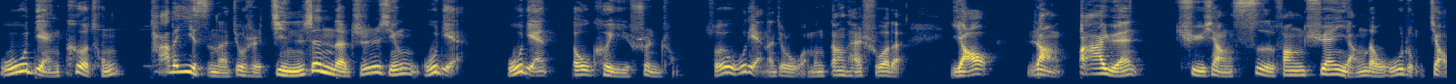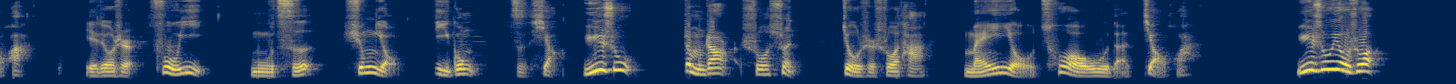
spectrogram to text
五典克从，它的意思呢，就是谨慎的执行五典，五典都可以顺从。所谓五典呢，就是我们刚才说的，尧让八元。去向四方宣扬的五种教化，也就是父义、母慈、兄友、弟恭、子孝。余书这么着说舜，就是说他没有错误的教化。余书又说，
